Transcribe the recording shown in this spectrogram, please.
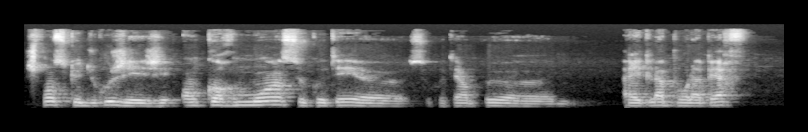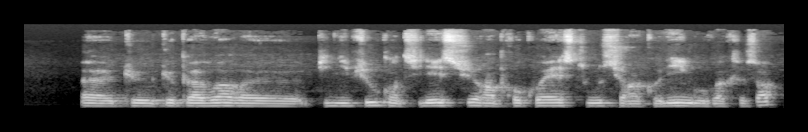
Je pense que du coup, j'ai encore moins ce côté, euh, ce côté un peu euh, à être là pour la perf que, peut avoir PDQ quand il est sur un ProQuest ou sur un calling ou quoi que ce soit.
